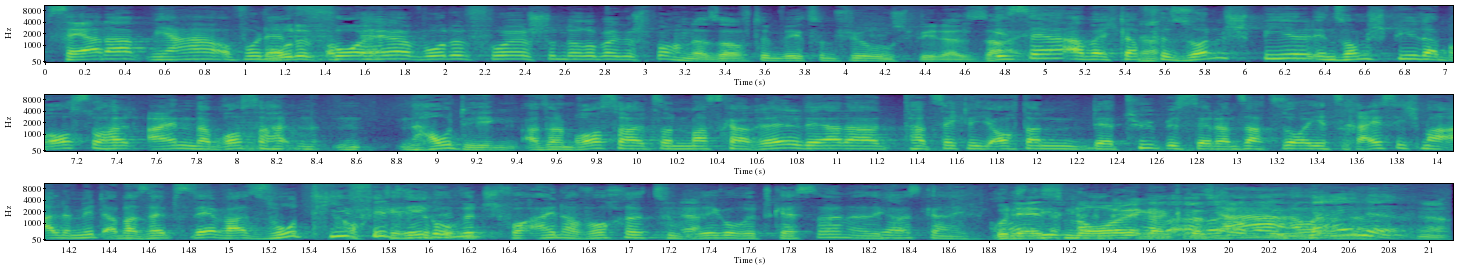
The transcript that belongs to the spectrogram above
Serda ja, obwohl der wurde vorher wurde vorher schon darüber gesprochen, dass er auf dem Weg zum Führungsspieler sei. Ist er, aber ich glaube, ja. für so ein Spiel, in so einem Spiel, da brauchst du halt einen, da brauchst du halt einen, einen Haudegen. Also dann brauchst du halt so einen Mascarell, der da tatsächlich auch dann der Typ ist, der dann sagt, so jetzt reiß ich mal alle mit. Aber selbst der war so tief fit Gregoritsch vor einer Woche zu ja. Gregoritsch gestern. Also ich ja. weiß gar nicht. Gut, der ist neu. Aber, aber, ja, aber meine, ja.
